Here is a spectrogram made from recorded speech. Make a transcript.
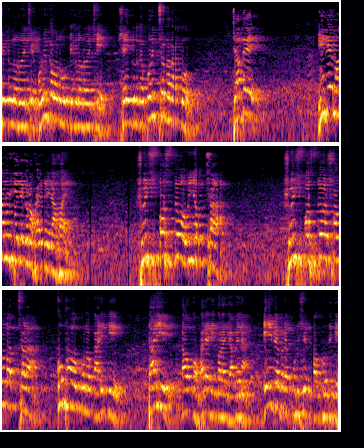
যেগুলো রয়েছে, বহির্গমন মুখ যেগুলো রয়েছে, সেইগুলোকে পরিচ্ছন্ন রাখব। যাতে ঈদে মানুষ যেতে কোনো হয়রানি না হয়। সুস্পষ্ট অভিযোগ ছাড়া, সুস্পষ্ট সংবাদ ছাড়া কোথাও কোনো গাড়িকে দাঁড়িয়ে কাউকে হয়রানি করা যাবে না। এই ব্যাপারে পুলিশের পক্ষ থেকে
